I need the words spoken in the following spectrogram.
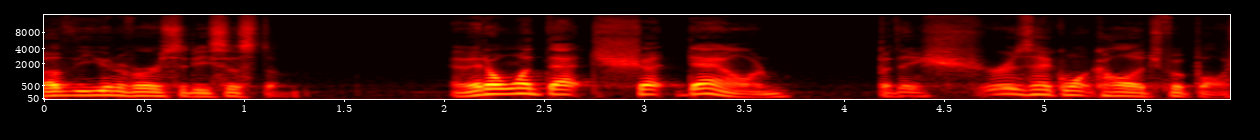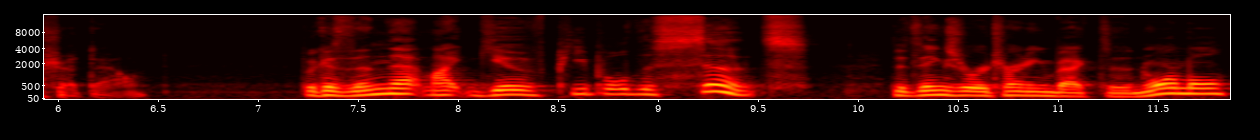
of the university system. And they don't want that shut down, but they sure as heck want college football shut down. Because then that might give people the sense that things are returning back to normal,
